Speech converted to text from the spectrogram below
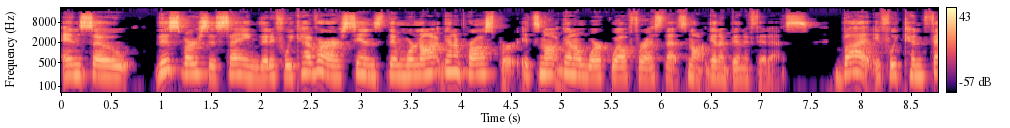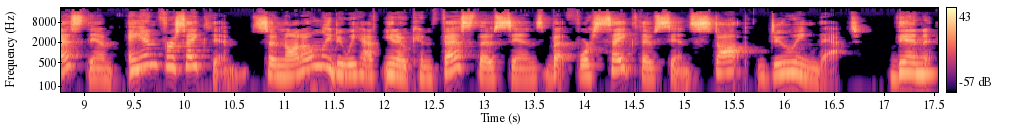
And so this verse is saying that if we cover our sins, then we're not going to prosper. It's not going to work well for us. That's not going to benefit us. But if we confess them and forsake them, so not only do we have, you know, confess those sins, but forsake those sins, stop doing that, then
